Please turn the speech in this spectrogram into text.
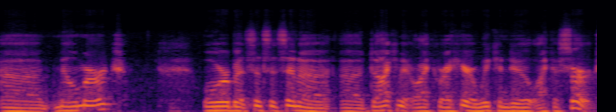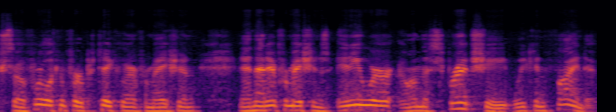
uh, mail merge, or but since it's in a, a, document like right here, we can do it like a search. So if we're looking for a particular information, and that information is anywhere on the spreadsheet, we can find it.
